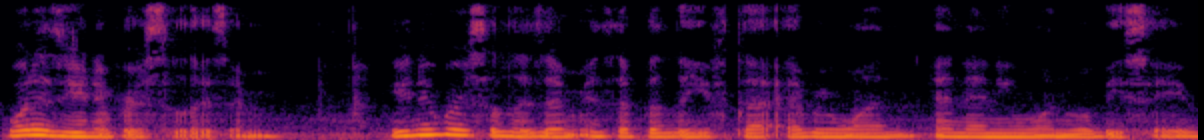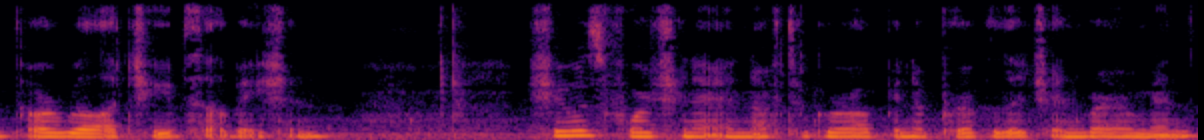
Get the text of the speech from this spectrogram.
What is universalism? Universalism is a belief that everyone and anyone will be saved or will achieve salvation. She was fortunate enough to grow up in a privileged environment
